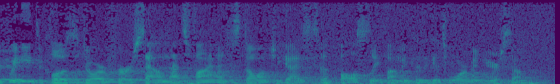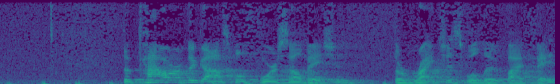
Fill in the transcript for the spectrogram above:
if we need to close the door for sound, that's fine. I just don't want you guys to fall asleep on me because it gets warm in here. So, the power of the gospel for salvation. The righteous will live by faith.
